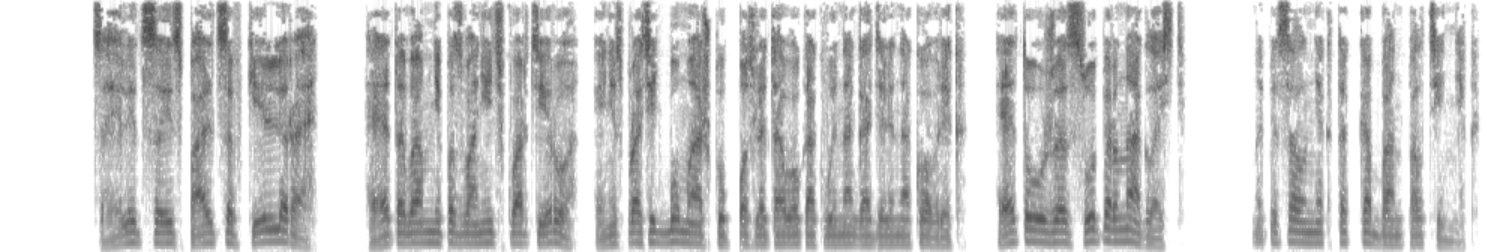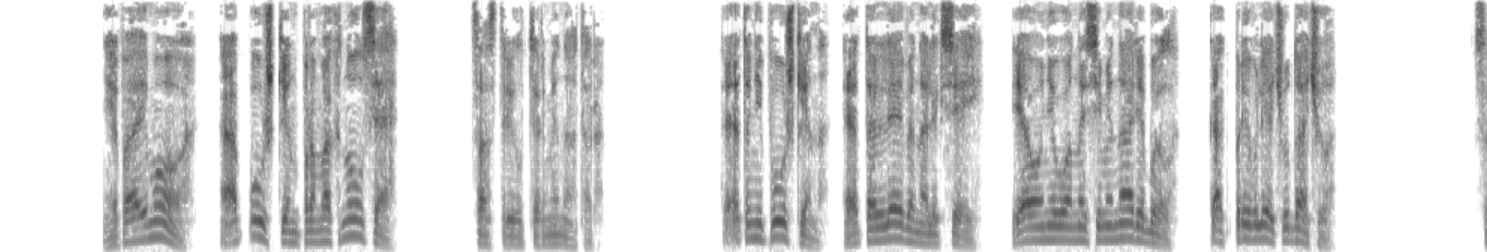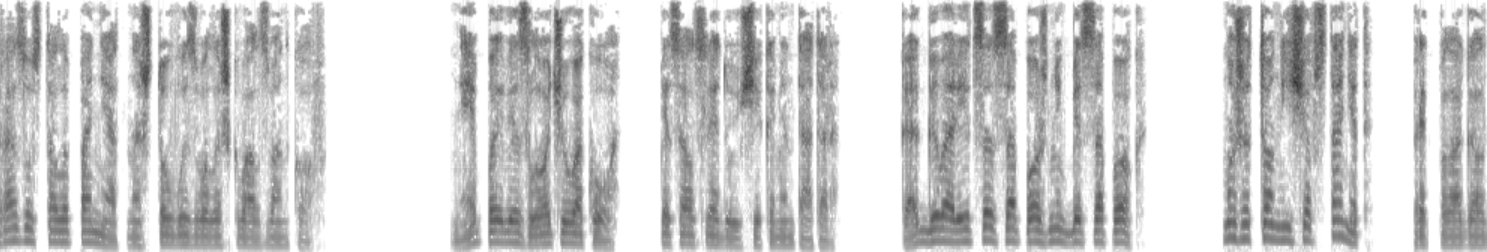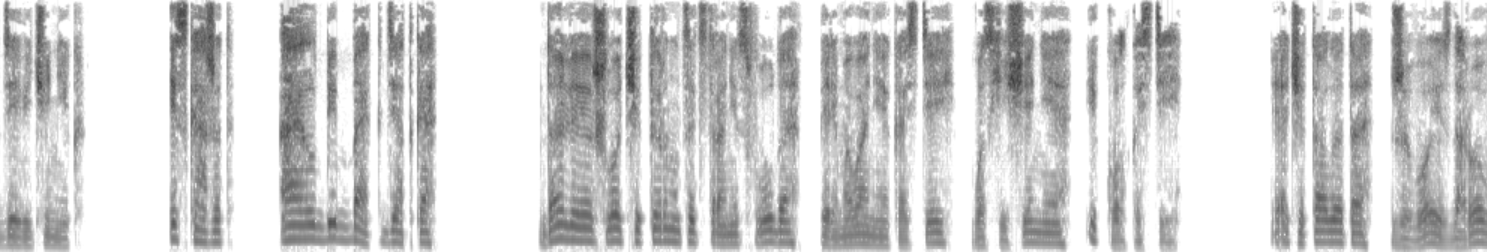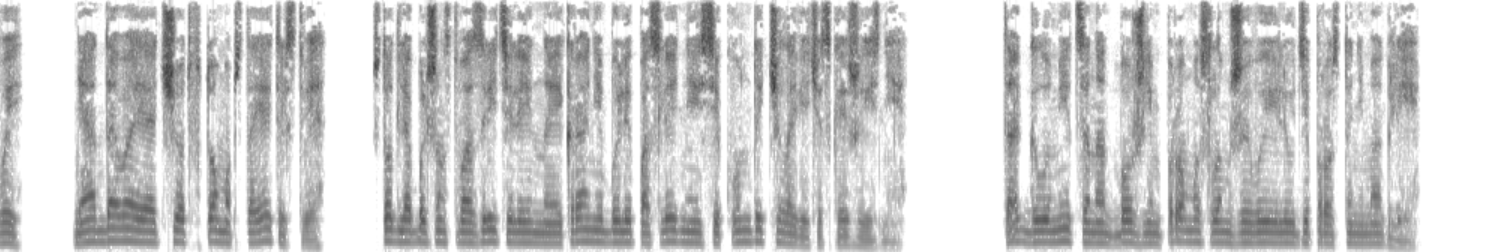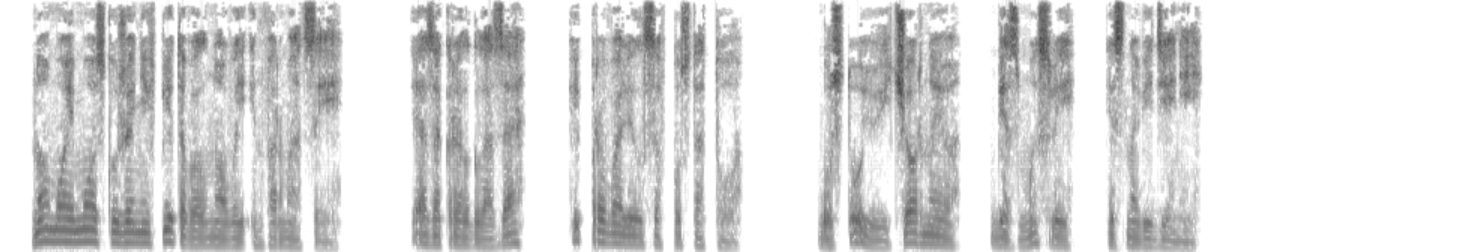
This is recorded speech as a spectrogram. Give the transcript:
«Целиться из пальцев киллера — это вам не позвонить в квартиру и не спросить бумажку после того, как вы нагадили на коврик. Это уже супер наглость», — написал некто Кабан-полтинник. «Не пойму, а Пушкин промахнулся?» сострил терминатор. «Это не Пушкин, это Левин, Алексей. Я у него на семинаре был. Как привлечь удачу?» Сразу стало понятно, что вызвало шквал звонков. «Не повезло чуваку», — писал следующий комментатор. «Как говорится, сапожник без сапог». «Может, он еще встанет?» — предполагал девичий ник. «И скажет, «I'll be back, детка». Далее шло 14 страниц флуда, перемывание костей, восхищение и колкостей. Я читал это, живой и здоровый, не отдавая отчет в том обстоятельстве, что для большинства зрителей на экране были последние секунды человеческой жизни. Так глумиться над божьим промыслом живые люди просто не могли. Но мой мозг уже не впитывал новой информации. Я закрыл глаза и провалился в пустоту. Густую и черную, без мыслей, и сновидений.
